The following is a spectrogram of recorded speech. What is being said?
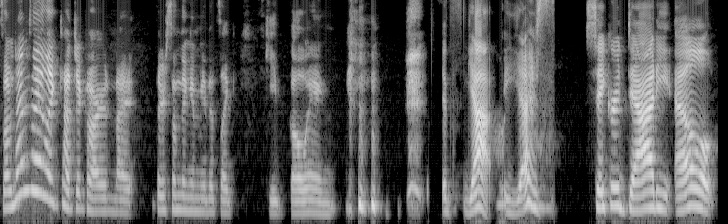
Sometimes I like touch a card and I there's something in me that's like, keep going. it's yeah, yes. Sacred Daddy Elk.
